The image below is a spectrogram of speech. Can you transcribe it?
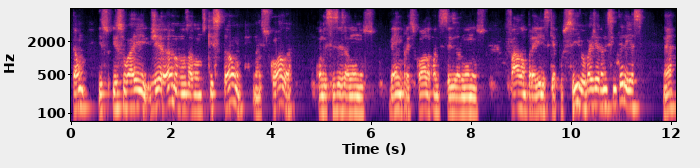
Então, isso, isso vai gerando nos alunos que estão na escola, quando esses ex-alunos vêm para a escola, quando esses ex-alunos falam para eles que é possível, vai gerando esse interesse, né?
